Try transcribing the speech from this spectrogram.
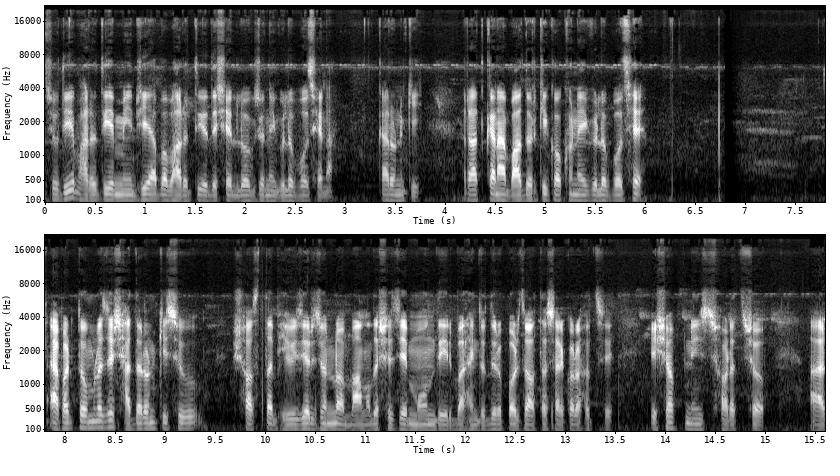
যদিও ভারতীয় মিডিয়া বা ভারতীয় দেশের লোকজন এগুলো বোঝে না। কারণ কি? রাতকানা বাদর কি কখনো এগুলো বোঝে? আবার তোমরা যে সাধারণ কিছু সস্তা ভিউজের জন্য বাংলাদেশে যে মন্দির বা হিন্দুদের উপর যে অত্যাচার করা হচ্ছে, এসব নিউজ ছড়াচ্ছ। আর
